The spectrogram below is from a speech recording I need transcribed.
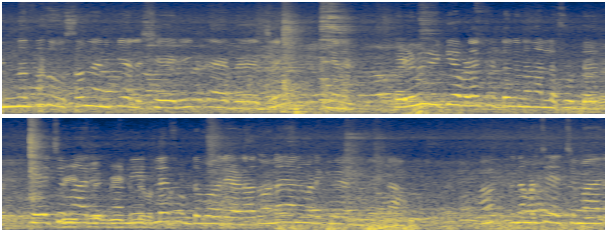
ഇന്നത്തെ ദിവസം എനിക്ക് എലശ്ശേരി കാബേജ് ഇങ്ങനെ. എഴുപത് രൂപയ്ക്ക് എവിടെ കിട്ടും ഇങ്ങനെ നല്ല ഫുഡ് ചേച്ചിമാർ വീട്ടിലെ ഫുഡ് പോലെയാണ്. അതുകൊണ്ടാണ് ഞാൻ ഇവിടേക്ക് വരുന്നത് കേട്ടോ. പിന്നെ നമ്മുടെ ചേച്ചിമാർ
